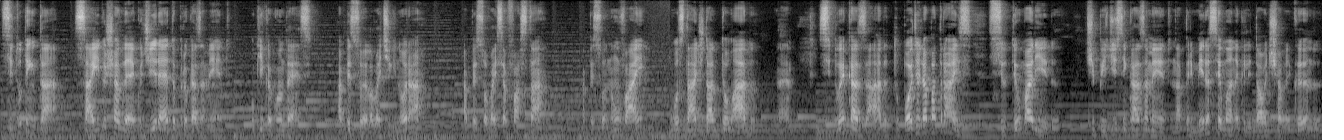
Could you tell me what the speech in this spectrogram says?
Se tu tentar sair do chaveco direto para o casamento, o que que acontece? A pessoa ela vai te ignorar, a pessoa vai se afastar, a pessoa não vai gostar de estar do teu lado. Né? Se tu é casada, tu pode olhar para trás. Se o teu marido te pedisse em casamento na primeira semana que ele estava te chavecando,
